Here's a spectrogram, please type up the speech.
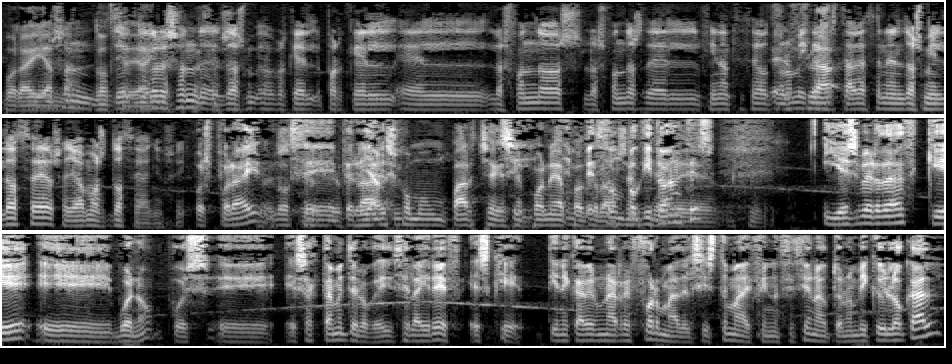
Por ahí son, 12 yo, creo que son de dos, porque, porque el, el, los fondos los fondos del financiación autonómica se establecen en el 2012, o sea, llevamos 12 años. Sí. Pues por ahí, 12, el, pero ya es como un parche que sí, se pone a empezó un poquito antes. Sí. Y es verdad que, eh, bueno, pues eh, exactamente lo que dice la IREF es que tiene que haber una reforma del sistema de financiación autonómico y local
